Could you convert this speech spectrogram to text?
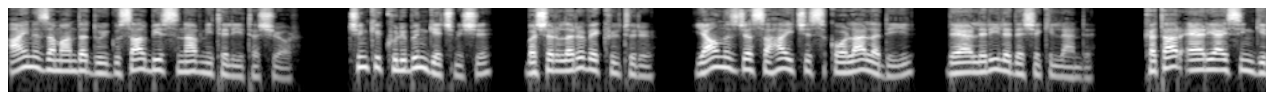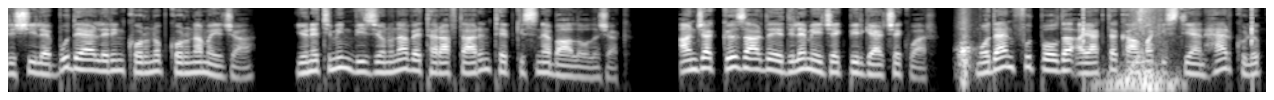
aynı zamanda duygusal bir sınav niteliği taşıyor. Çünkü kulübün geçmişi, başarıları ve kültürü, yalnızca saha içi skorlarla değil, değerleriyle de şekillendi. Katar Airways'in girişiyle bu değerlerin korunup korunamayacağı, yönetimin vizyonuna ve taraftarın tepkisine bağlı olacak. Ancak göz ardı edilemeyecek bir gerçek var. Modern futbolda ayakta kalmak isteyen her kulüp,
